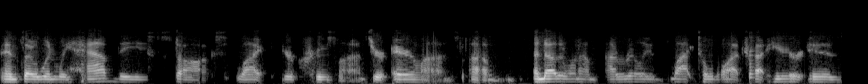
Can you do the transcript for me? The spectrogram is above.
And so when we have these stocks like your cruise lines, your airlines, um, another one I'm, I really like to watch right here is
